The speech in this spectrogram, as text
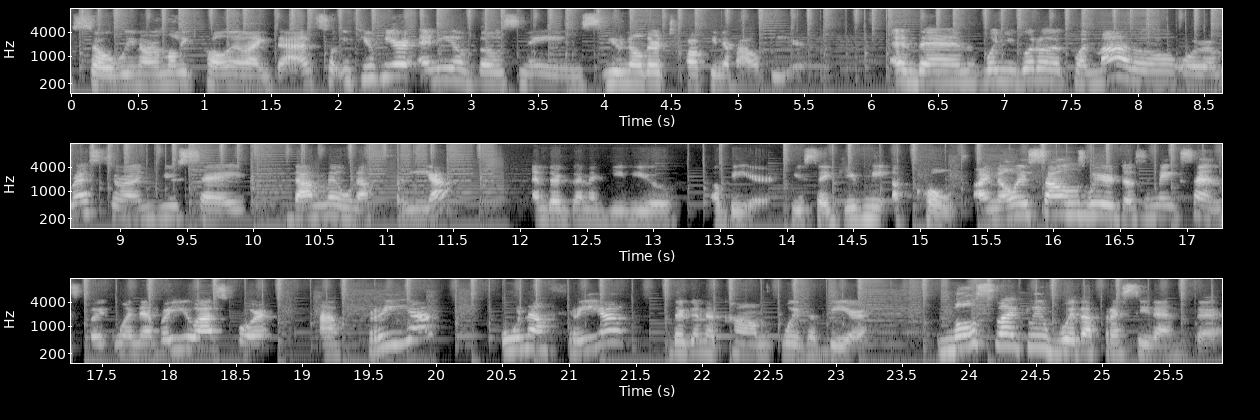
so we normally call it like that. So if you hear any of those names, you know they're talking about beer. And then when you go to a colmado or a restaurant, you say, dame una fría, and they're gonna give you a beer. You say, give me a cold. I know it sounds weird, doesn't make sense, but whenever you ask for a fría, una fría, they're gonna come with a beer most likely with a presidente.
